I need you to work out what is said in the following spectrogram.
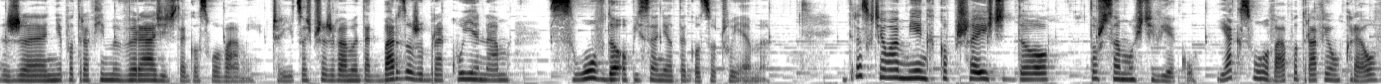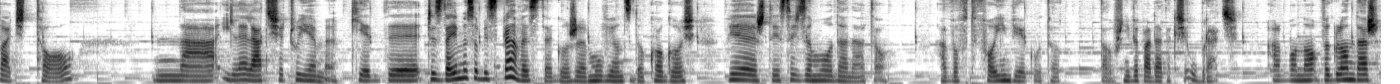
że nie potrafimy wyrazić tego słowami. Czyli coś przeżywamy tak bardzo, że brakuje nam słów do opisania tego, co czujemy. I teraz chciałam miękko przejść do tożsamości wieku. Jak słowa potrafią kreować to, na ile lat się czujemy? Kiedy, czy zdajemy sobie sprawę z tego, że mówiąc do kogoś, wiesz, ty jesteś za młoda na to, albo w twoim wieku to to już nie wypada tak się ubrać. Albo no, wyglądasz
